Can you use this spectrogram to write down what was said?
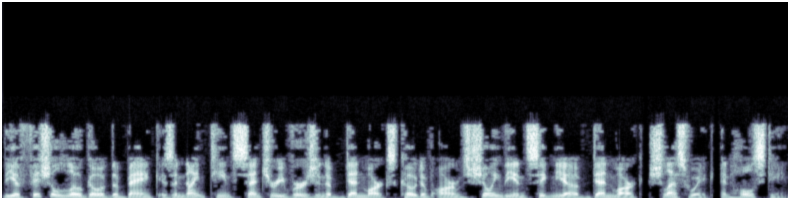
The official logo of the bank is a 19th-century version of Denmark's coat of arms showing the insignia of Denmark, Schleswig, and Holstein.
